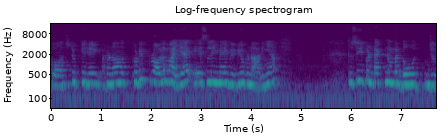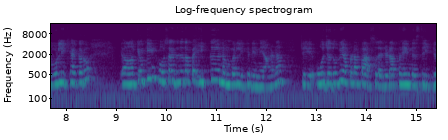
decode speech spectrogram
ਪਹੁੰਚ ਚੁੱਕੇ ਨੇ, ਹਨਾ ਥੋੜੀ ਪ੍ਰੋਬਲਮ ਆਈ ਹੈ, ਇਸ ਲਈ ਮੈਂ ਵੀਡੀਓ ਬਣਾ ਰਹੀ ਹਾਂ। ਤੁਸੀਂ ਕੰਟੈਕਟ ਨੰਬਰ ਦੋ ਜ਼ਰੂਰ ਲਿਖਿਆ ਕਰੋ ਕਿਉਂਕਿ ਹੋ ਸਕਦਾ ਜਦ ਆਪਾਂ ਇੱਕ ਨੰਬਰ ਲਿਖ ਦਿੰਨੇ ਆ ਹਨਾ। ਤੇ ਉਹ ਜਦੋਂ ਵੀ ਆਪਣਾ ਪਾਰਸਲ ਹੈ, ਜਿਹੜਾ ਆਪਣੇ ਨਜ਼ਦੀਕ ਦੇ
